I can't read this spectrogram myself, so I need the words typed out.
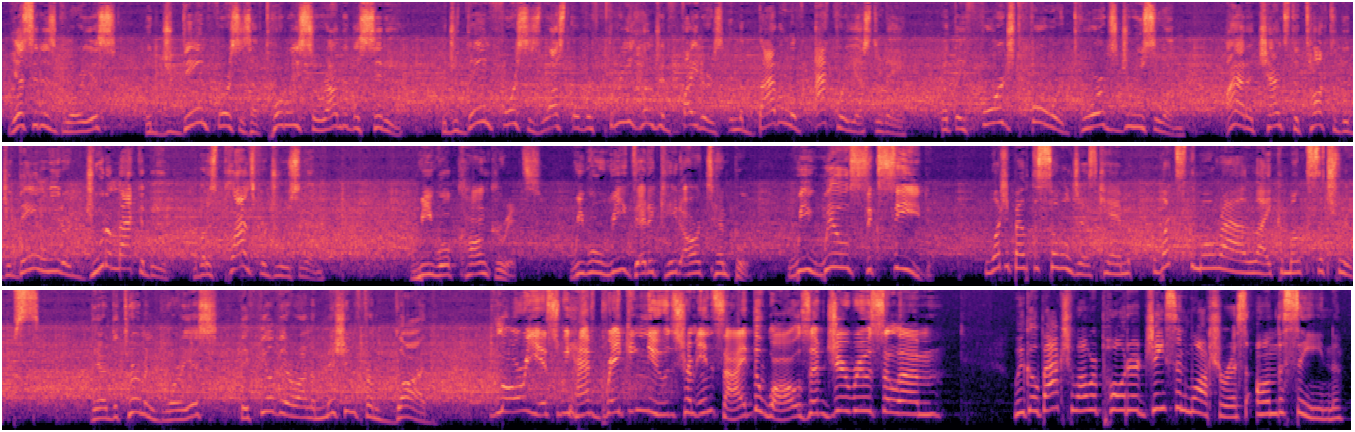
Yes, it is glorious. The Judean forces have totally surrounded the city. The Judean forces lost over 300 fighters in the Battle of Acre yesterday, but they forged forward towards Jerusalem. I had a chance to talk to the Judean leader Judah Maccabee about his plans for Jerusalem. We will conquer it. We will rededicate our temple. We will succeed. What about the soldiers, Kim? What's the morale like amongst the troops? They are determined, Glorious. They feel they are on a mission from God. Glorious, we have breaking news from inside the walls of Jerusalem. We go back to our reporter Jason Waterous on the scene.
